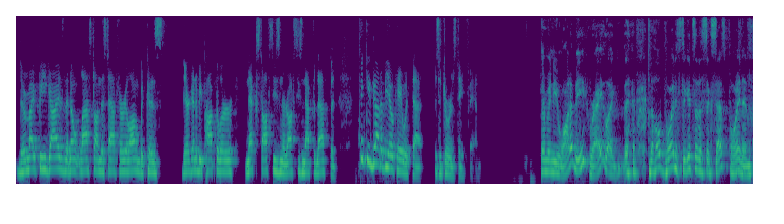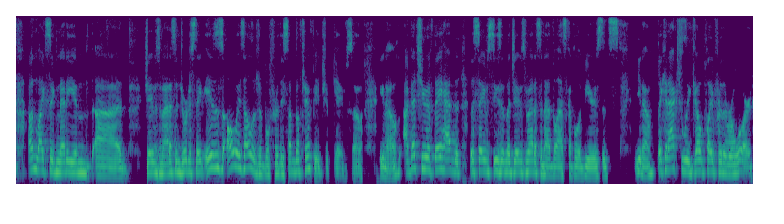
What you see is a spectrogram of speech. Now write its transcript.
there might be guys that don't last on the staff very long because they're going to be popular next offseason or offseason after that. But I think you got to be okay with that as a Georgia State fan. I mean, you want to be right. Like the, whole point is to get to the success point, and unlike Cignetti and uh, James Madison, Georgia State is always eligible for the Sun Belt championship game. So, you know, I bet you if they had the same season that James Madison had the last couple of years, it's you know they could actually go play for the reward.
